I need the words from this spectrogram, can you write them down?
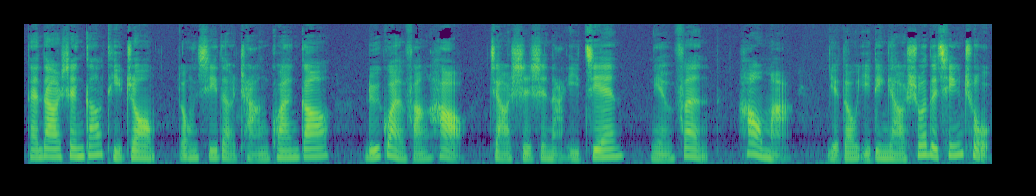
谈到身高体重、东西的长宽高、旅馆房号、教室是哪一间、年份、号码，也都一定要说得清楚，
